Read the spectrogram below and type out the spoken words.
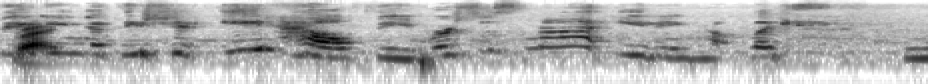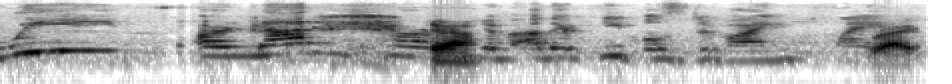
thinking that they should eat healthy versus not eating healthy. Like, we are not in charge Yeah. of other people's divine plans. Right.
